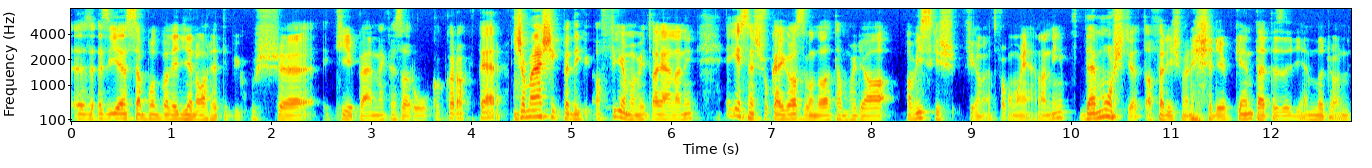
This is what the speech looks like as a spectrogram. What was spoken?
ez, ez ilyen szempontból egy ilyen archetipikus kép ennek ez a róka karakter. És a másik pedig a film, amit ajánlani. Egészen sokáig azt gondoltam, hogy a, a viszkis filmet fogom ajánlani, de most jött a felismerés egyébként, tehát ez egy ilyen nagyon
